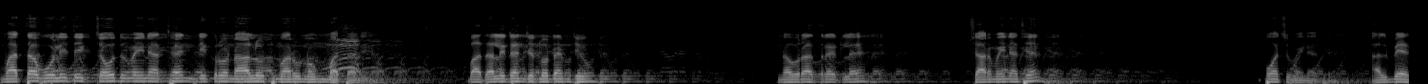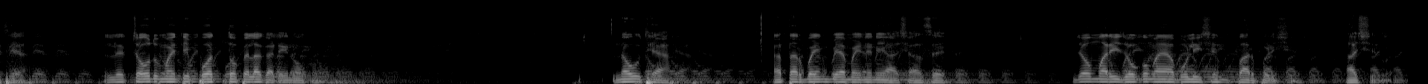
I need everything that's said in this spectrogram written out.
માતા બોલી હતી ચૌદ મહિના થઈને દીકરો ના લોટ મારું નામ માતાને. બાદ લીધા જેટલો ટાઈમ થયો? નવરાત્ર એટલે ચાર મહિના થયા પાંચ મહિના થયા. હાલ બે થયા. એટલે ચૌદ મહિનાથી પોચ તો પેલા કાઢી નાખો. નવ થયા. અત્યાર બહેન બે મહિનાની આશા હશે. જો મારી જોગમાં આ બોલી છે પાર પડી છે. આશીર્વાદ.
